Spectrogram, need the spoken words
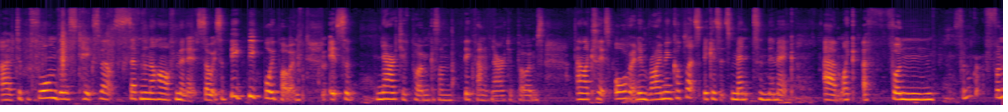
Uh, to perform this takes about seven and a half minutes so it's a big big boy poem. It's a narrative poem because I'm a big fan of narrative poems and like I say it's all written in rhyming couplets because it's meant to mimic um, like a fun, fun, fun,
